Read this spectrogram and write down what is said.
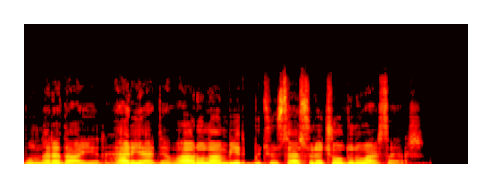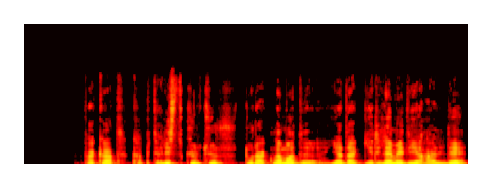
bunlara dair her yerde var olan bir bütünsel süreç olduğunu varsayar. Fakat kapitalist kültür duraklamadığı ya da gerilemediği halde,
